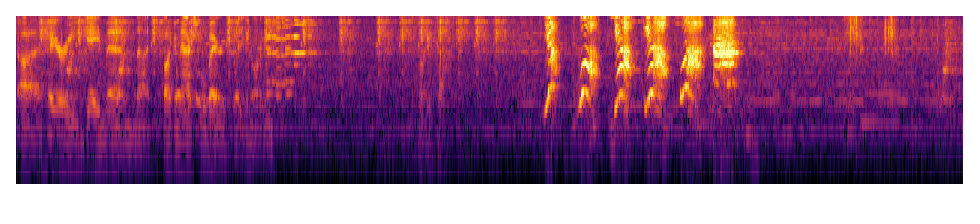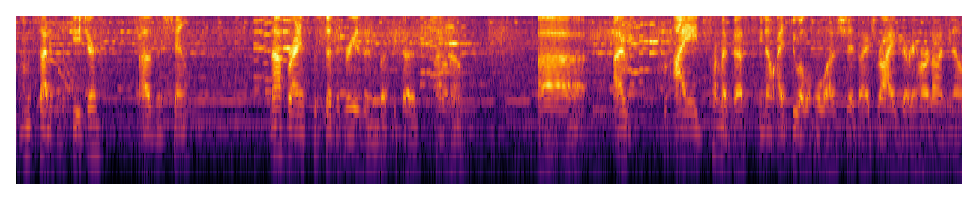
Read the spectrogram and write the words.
uh, hairy gay men, not fucking actual bears, but you know what I mean. Oh my god. I'm excited for the future of this channel. Not for any specific reason, but because, I don't know. Uh, I've, I try my best, you know, I do a whole lot of shit that I try very hard on, you know.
